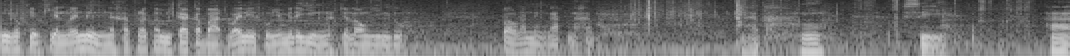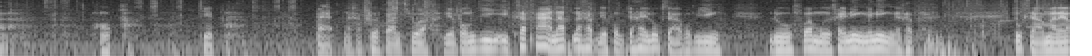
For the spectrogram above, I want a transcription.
นี่ก็เขียนเขียนไว้หนึ่งนะครับ แล้วก็มีกากบาทไว้นี่ผมยังไม่ได้ยิงนะจะลองยิงดู เป้าละหนึ่งนัดนะครับนะครับนี่สี่ห้าหกเจ็ดแปดนะครับเพื่อความชัวร์เดี๋ยวผมยิงอีกสักห้านัดนะครับ เดี๋ยวผมจะให้ลูกสาวผมยิงดูว่ามือใครนิ่งไม่นิ่งนะครับ ลูกสาวมาแล้ว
